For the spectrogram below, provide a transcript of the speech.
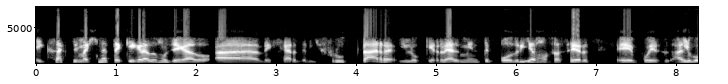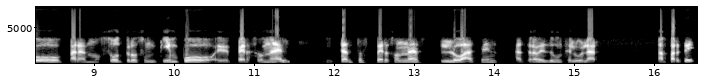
Exacto, imagínate a qué grado hemos llegado a dejar de disfrutar lo que realmente podríamos hacer, eh, pues algo para nosotros, un tiempo eh, personal, y tantas personas lo hacen a través de un celular. Aparte,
